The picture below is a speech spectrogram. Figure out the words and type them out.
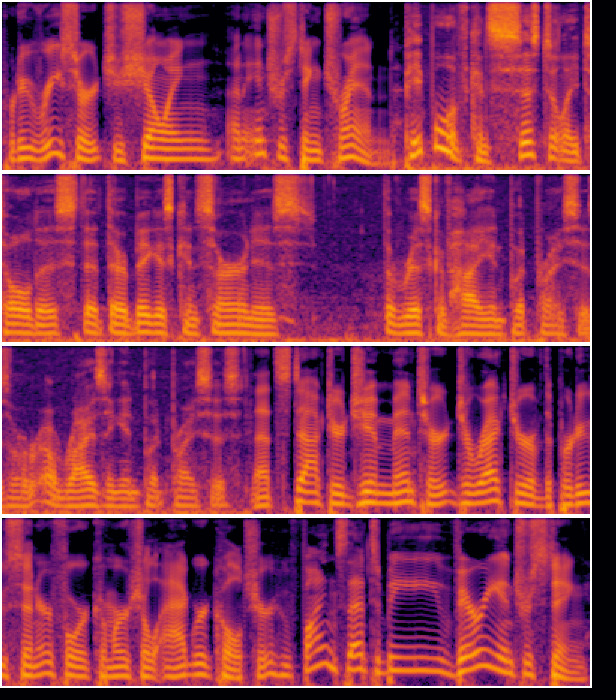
Purdue research is showing an interesting trend. People have consistently told us that their biggest concern is the risk of high input prices or, or, rising input prices. That's Dr. Jim Mintert, director of the Purdue Center for Commercial Agriculture, who finds that to be very interesting.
